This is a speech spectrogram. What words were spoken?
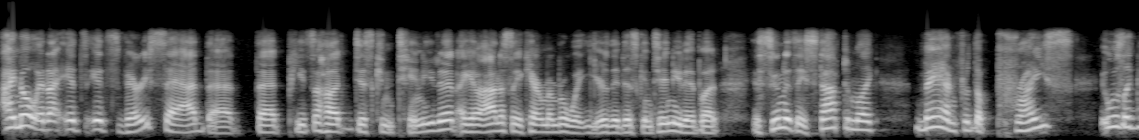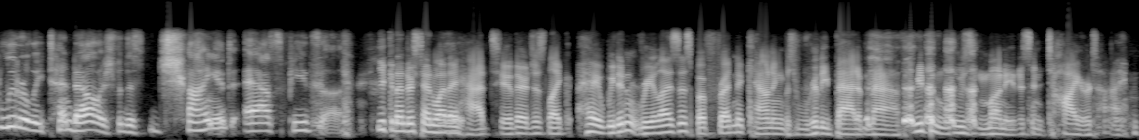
I know, and I, it's it's very sad that that Pizza Hut discontinued it. I honestly I can't remember what year they discontinued it, but as soon as they stopped, I'm like, man, for the price, it was like literally ten dollars for this giant ass pizza. You can understand why they had to. They're just like, hey, we didn't realize this, but Fred in accounting was really bad at math. We've been losing money this entire time.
